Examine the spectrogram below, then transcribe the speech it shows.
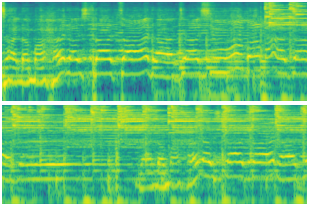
झाला महाराष्ट्राचा राजा शुभ माझा. झाला महाराष्ट्राचा राजा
